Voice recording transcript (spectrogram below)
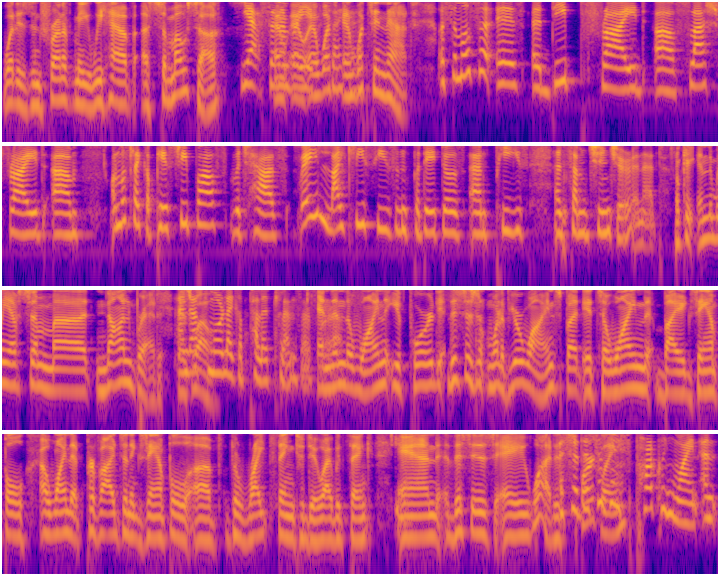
what is in front of me. We have a samosa. Yes, and, I'm very and what's, excited. and what's in that? A samosa is a deep fried, uh, flash fried, um, almost like a pastry puff, which has very lightly seasoned potatoes and peas and some ginger in it. Okay, and then we have some uh, naan bread And that's well. more like a palate cleanser. For and then the wine that you've poured, this isn't one of your wines, but it's a wine by example, a wine that provides an example of the right thing to do, I would think. And this is a what? It's so sparkling. this is a sparkling wine, and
